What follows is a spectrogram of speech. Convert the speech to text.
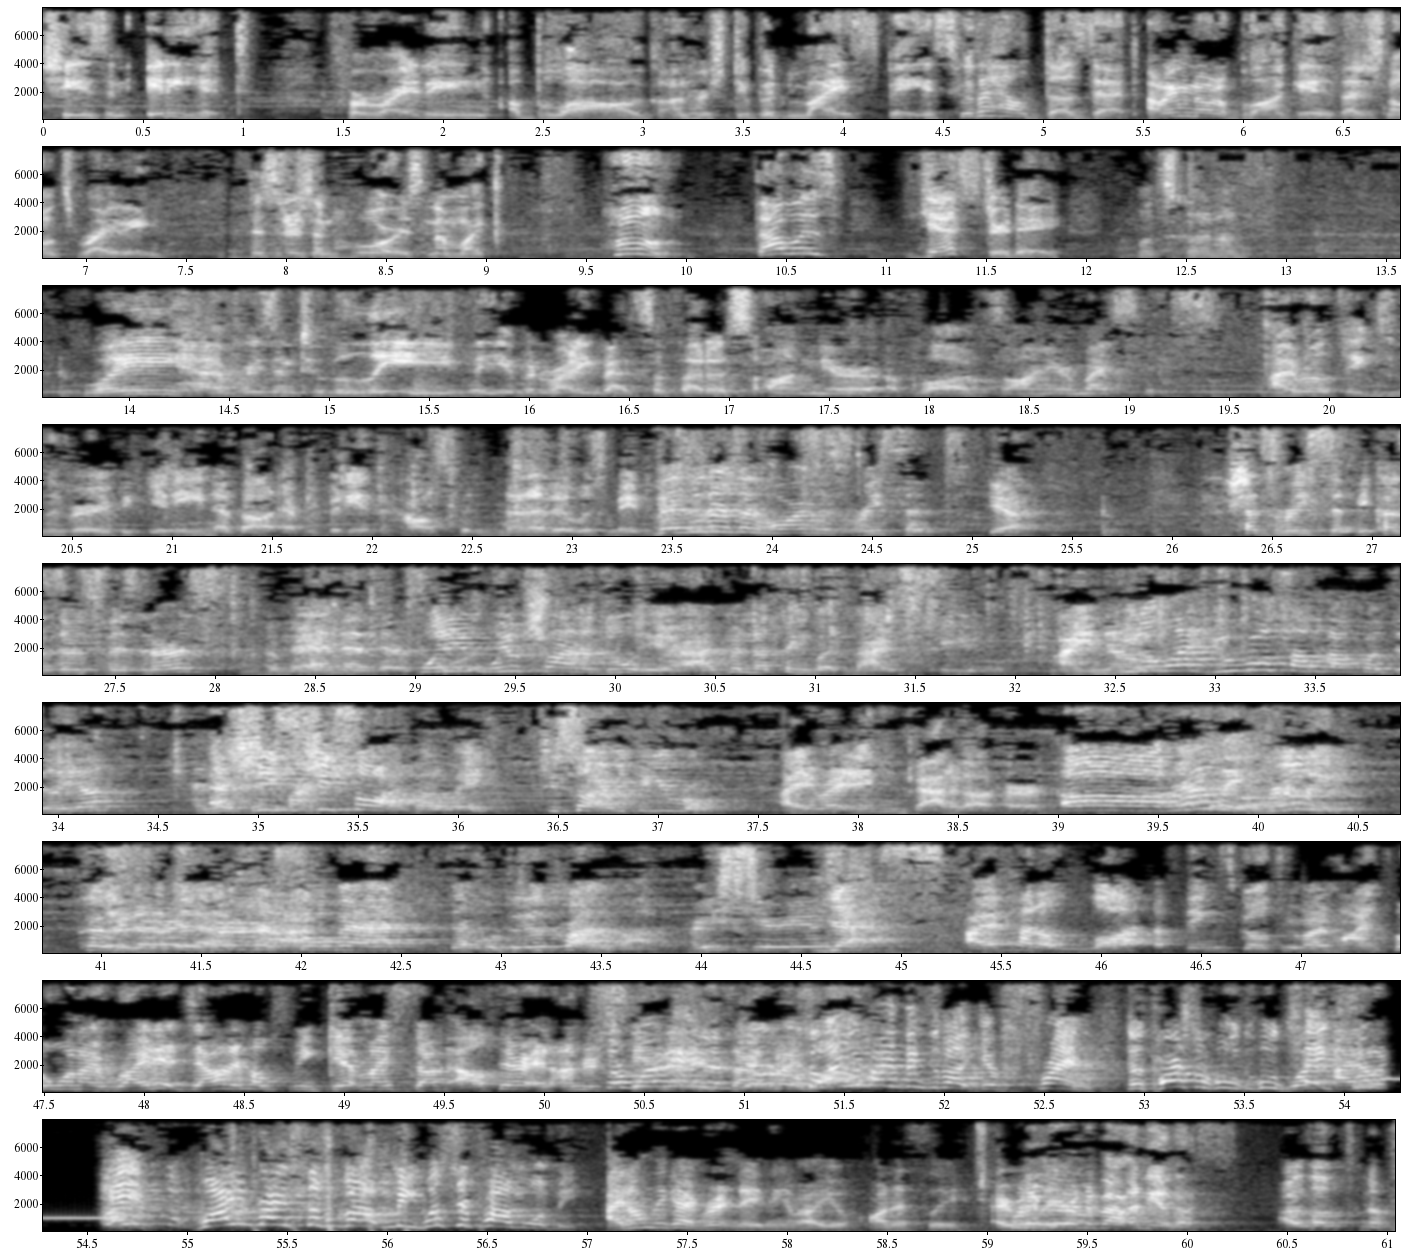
She is an idiot for writing a blog on her stupid MySpace. Who the hell does that? I don't even know what a blog is. I just know it's writing. Visitors and whores. And I'm like, huh, that was yesterday. What's going on? We have reason to believe that you've been writing bad stuff about us on your blogs on your MySpace. I wrote things in the very beginning about everybody in the house, but none of it was made. Visitors and whores is recent. Yeah. That's recent because there's visitors and then there's. What are, you, what are you trying to do here? I've been nothing but nice to you. I know. You know what? You wrote something about Cordelia, and And she, she saw it, by the way. She saw everything you wrote. I didn't write anything bad about her. Uh, Really? Really? Because What it is hurt that her bad? so bad that Cordelia cried about it. Are you serious? Yes. I've had a lot of things go through my mind, but when I write it down, it helps me get my stuff out there and understand write it it in inside my journal. So mind. are you writing things about your friend, the person who who What? takes I you? don't- Hey, why are you writing stuff about me? What's your problem with me? I don't think I've written anything about you, honestly. I What really have you don't. written about any of us? I would love to know.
